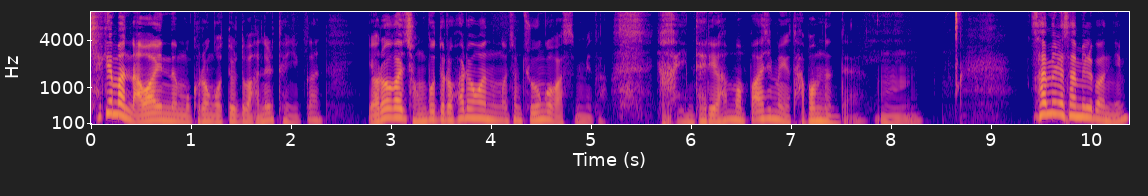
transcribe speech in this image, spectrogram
책에만 나와 있는 뭐 그런 것들도 많을 테니까 여러 가지 정보들을 활용하는 건 참 좋은 것 같습니다. 야, 인테리어 한번 빠지면 다 벗는데. 음. 3131번님.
